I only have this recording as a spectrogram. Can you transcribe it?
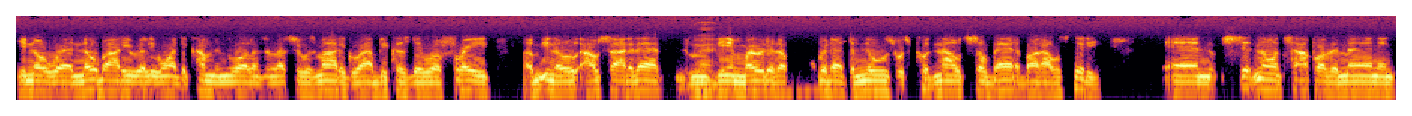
you know, where nobody really wanted to come to New Orleans unless it was Mardi Gras because they were afraid of, you know, outside of that, being murdered or whatever that the news was putting out so bad about our city. And sitting on top of it, man, and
